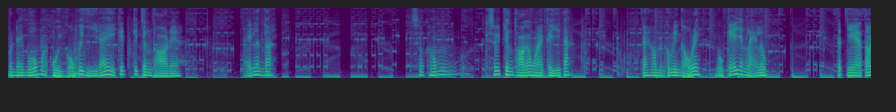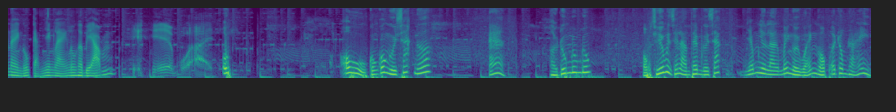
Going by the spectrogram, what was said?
bên đây bốn mà. Ui ngủ cái gì đấy? Cái cái chân thò nè. Đẩy lên coi. Sao không số chân thò ra ngoài kỳ vậy ta? Ok thôi mình cũng đi ngủ đi. Ngủ ké dân làng luôn. Thích nha, tối nay ngủ cạnh dân làng luôn hơi bị ấm. Ôi. Oh, còn có người sắt nữa. À Ờ đúng đúng đúng. Một xíu mình sẽ làm thêm người sắt Giống như là mấy người quản ngục ở trong này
